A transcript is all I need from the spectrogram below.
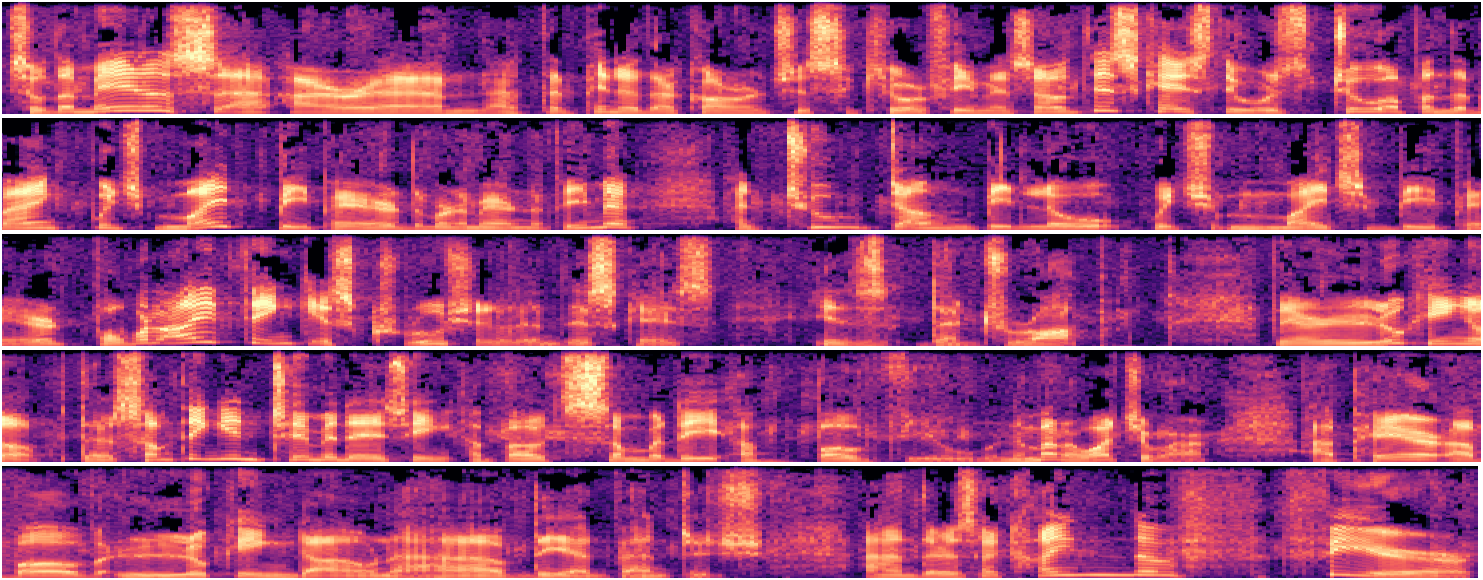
So the males uh, are um, at the pin of their collar to secure females. Now, in this case, there was two up on the bank which might be paired. There were a male and a female, and two down below which might be paired. But what I think is crucial in this case is the drop. They're looking up. There's something intimidating about somebody above you, no matter what you are. A pair above looking down have the advantage. And there's a kind of fear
